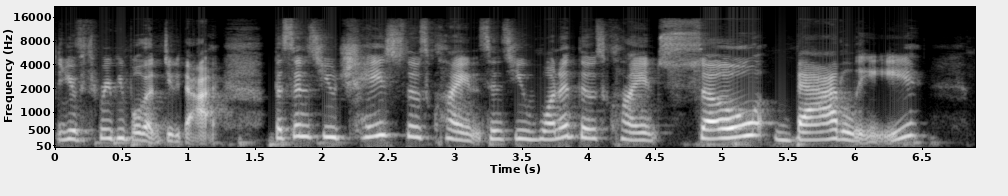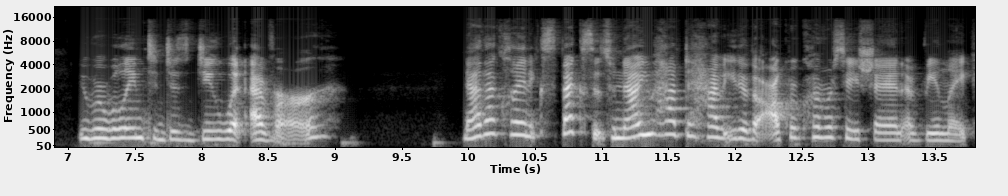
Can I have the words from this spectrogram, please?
you have three people that do that. But since you chased those clients, since you wanted those clients so badly, you were willing to just do whatever now that client expects it. So now you have to have either the awkward conversation of being like,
